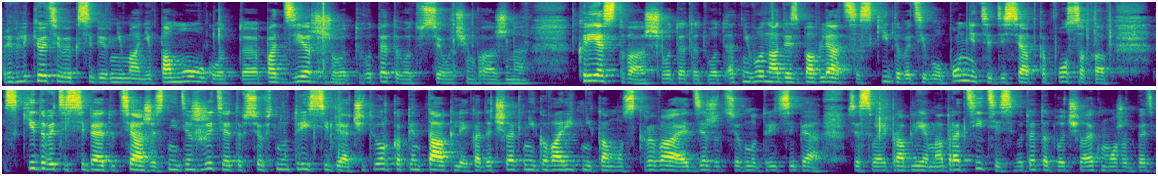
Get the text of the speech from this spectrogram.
Привлекете вы к себе внимание, помогут, э, поддержат. Вот это вот все очень важно крест ваш, вот этот вот, от него надо избавляться, скидывать его. Помните, десятка посохов? Скидывайте с себя эту тяжесть, не держите это все внутри себя. Четверка пентаклей, когда человек не говорит никому, скрывает, держит все внутри себя, все свои проблемы. Обратитесь, вот этот вот человек может быть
